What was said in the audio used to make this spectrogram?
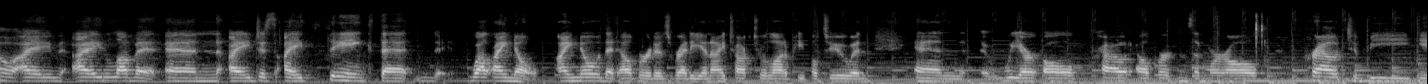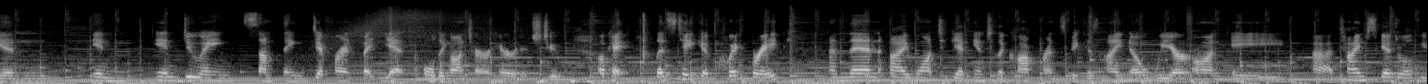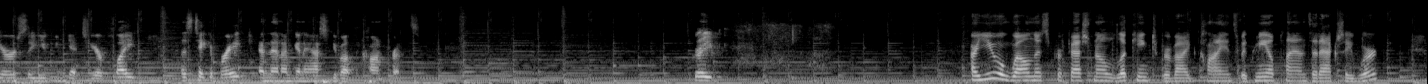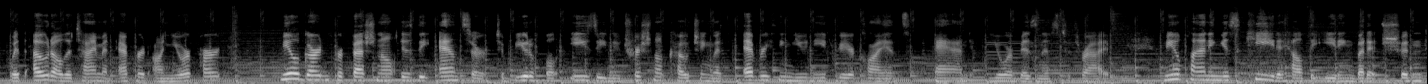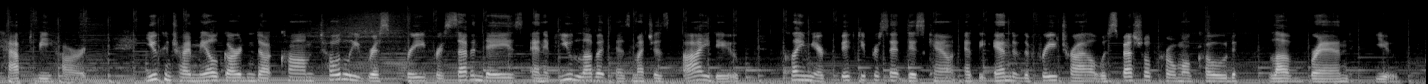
Oh, I I love it, and I just I think that well, I know I know that Alberta is ready, and I talk to a lot of people too, and and we are all proud Albertans, and we're all proud to be in in in doing something different, but yet holding on to our heritage too. Okay, let's take a quick break. And then I want to get into the conference because I know we are on a uh, time schedule here so you can get to your flight. Let's take a break and then I'm going to ask you about the conference. Great. Are you a wellness professional looking to provide clients with meal plans that actually work without all the time and effort on your part? Meal Garden Professional is the answer to beautiful, easy nutritional coaching with everything you need for your clients and your business to thrive. Meal planning is key to healthy eating, but it shouldn't have to be hard. You can try mealgarden.com totally risk free for seven days, and if you love it as much as I do, claim your 50% discount at the end of the free trial with special promo code LOVEBRANDYOU.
